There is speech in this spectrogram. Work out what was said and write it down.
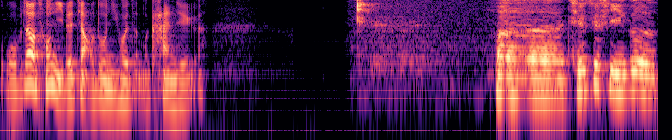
我不知道从你的角度，你会怎么看这个？呃，其实这是一个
